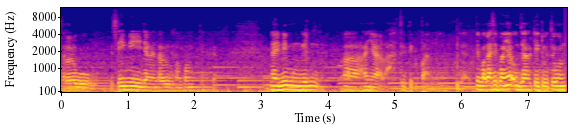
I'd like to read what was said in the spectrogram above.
terlalu ke sini jangan terlalu sombong. Nah ini mungkin uh, hanyalah titik pan ya, terima kasih banyak udah didukung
